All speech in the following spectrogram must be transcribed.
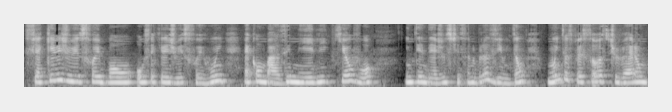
se aquele juiz foi bom ou se aquele juiz foi ruim, é com base nele que eu vou entender a justiça no Brasil. Então, muitas pessoas tiveram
